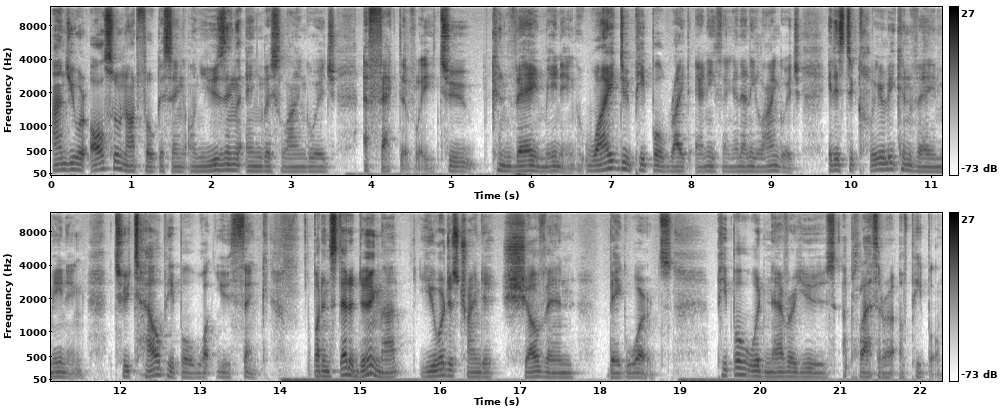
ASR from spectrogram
and you are also not focusing on using the English language effectively to convey meaning. Why do people write anything in any language? It is to clearly convey meaning, to tell people what you think. But instead of doing that, you are just trying to shove in big words. People would never use a plethora of people.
